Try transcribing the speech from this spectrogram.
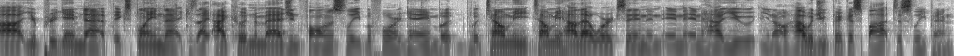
Uh, uh, your pregame nap. Explain that, because I, I couldn't imagine falling asleep before a game. But but tell me tell me how that works in and, and, and how you you know how would you pick a spot to sleep in?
